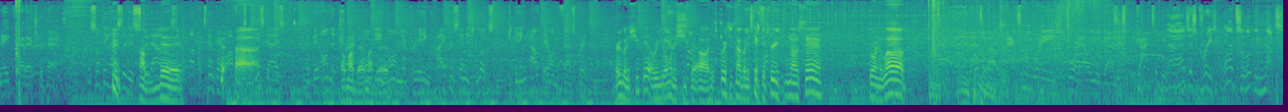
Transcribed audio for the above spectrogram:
make that extra pass. Well, something else that has I'm stood out is their up-tempo offense. These guys have been on the track Oh, my bad, all my game bad. long. They're creating high percentage looks, getting out there on the fast break. Are you gonna shoot that or you don't want to shoot that? Oh, of course he's not gonna take the three. You know what I'm saying? Throwing the lob. Just crazy. Absolutely nuts.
